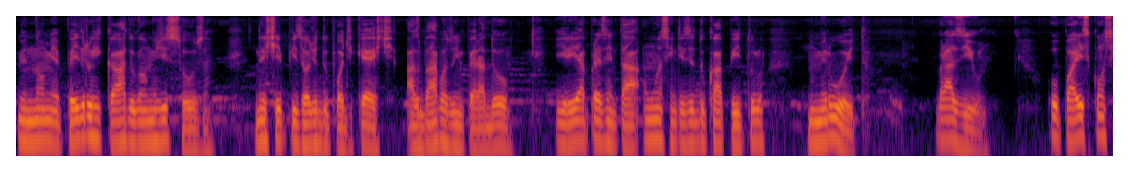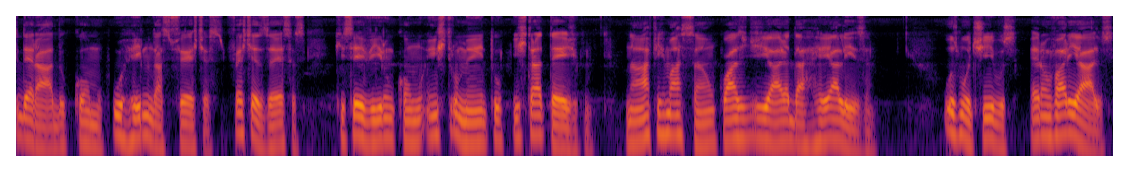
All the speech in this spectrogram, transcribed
Meu nome é Pedro Ricardo Gomes de Souza. Neste episódio do podcast As Barbas do Imperador, irei apresentar uma síntese do capítulo número 8. Brasil. O país considerado como o reino das festas, festas essas que serviram como instrumento estratégico na afirmação quase diária da realeza. Os motivos eram variados,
